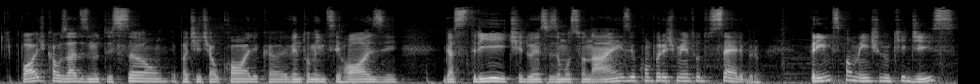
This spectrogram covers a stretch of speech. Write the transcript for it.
que pode causar desnutrição, hepatite alcoólica, eventualmente cirrose, gastrite, doenças emocionais e o comprometimento do cérebro, principalmente no que diz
